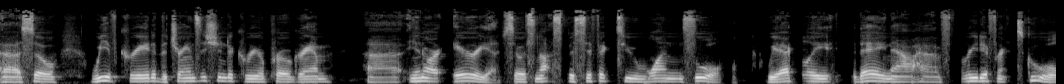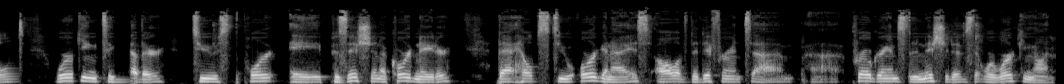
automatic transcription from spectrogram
Uh, so we have created the Transition to Career program uh, in our area. So it's not specific to one school. We actually today now have three different schools working together to support a position, a coordinator that helps to organize all of the different um, uh, programs and initiatives that we're working on.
